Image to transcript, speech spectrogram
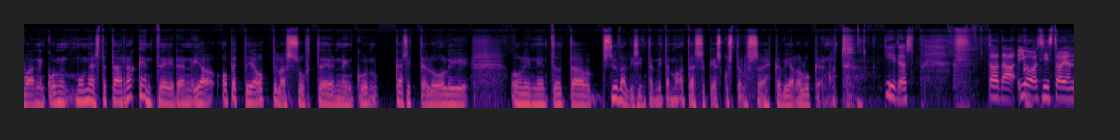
vaan niin kuin mun mielestä tämä rakenteiden ja opettaja-oppilassuhteen niin kuin käsittely oli, oli niin tota, syvällisintä, mitä mä oon tässä keskustelussa ehkä vielä lukenut. Kiitos. Tota, joo, siis toi on,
